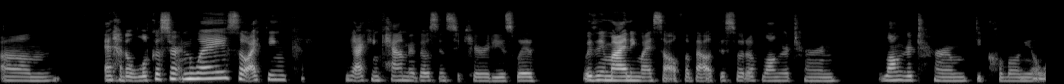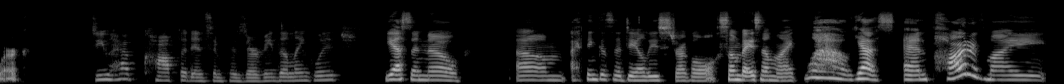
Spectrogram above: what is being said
um, and had to look a certain way. So I think yeah, I can counter those insecurities with with reminding myself about this sort of longer term longer term decolonial work. Do you have confidence in preserving the language? Yes and no. Um, I think it's a daily struggle. Some days I'm like, wow, yes. And part of my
